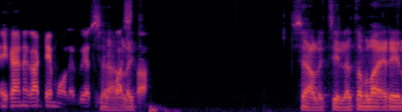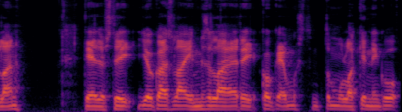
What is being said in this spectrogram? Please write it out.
Eikä ainakaan demolevyjä tullut vastaan. Olit, sä olit sillä tavalla erilainen. Tietysti jokaisella ihmisellä on eri kokemusta, mutta mullakin niin kuin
